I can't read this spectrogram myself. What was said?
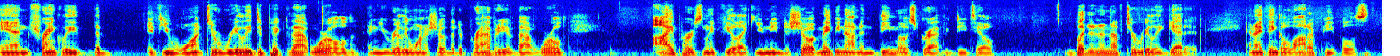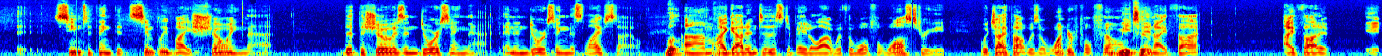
And frankly, the if you want to really depict that world and you really want to show the depravity of that world, I personally feel like you need to show it, maybe not in the most graphic detail, but in enough to really get it. And I think a lot of people s- uh, seem to think that simply by showing that, that the show is endorsing that and endorsing this lifestyle. Well, um, I got into this debate a lot with The Wolf of Wall Street, which I thought was a wonderful film. Me too. And I thought, I thought it, it.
